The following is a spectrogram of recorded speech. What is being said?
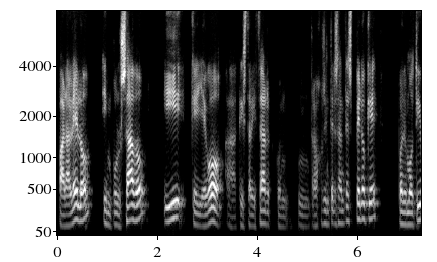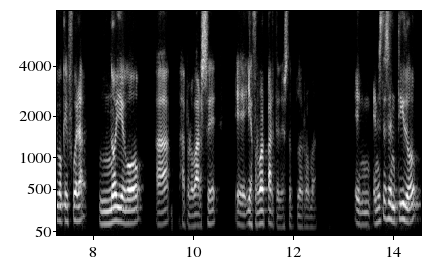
paralelo, impulsado y que llegó a cristalizar con mm, trabajos interesantes, pero que por el motivo que fuera no llegó a aprobarse eh, y a formar parte del Estatuto de Roma. En, este sentido,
